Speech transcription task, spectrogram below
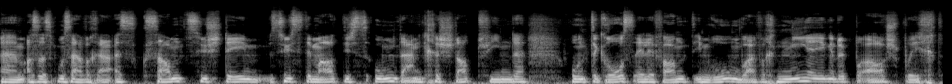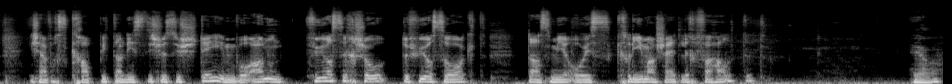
Ähm, also es muss einfach ein Gesamtsystem, systematisches Umdenken stattfinden. Und der grosse Elefant im Raum, wo einfach nie irgendjemand anspricht, ist einfach das kapitalistische System, wo an und für sich schon dafür sorgt, dass wir uns klimaschädlich verhalten. Ja,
